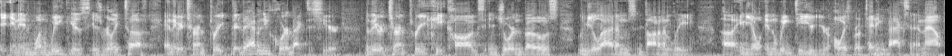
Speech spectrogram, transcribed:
in, in one week is is really tough. And they return three. They, they have a new quarterback this year, but they return three key cogs in Jordan Bowes, Lemuel Adams, and Donovan Lee. Uh, and you know in the wing T you're, you're always rotating backs in and out.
